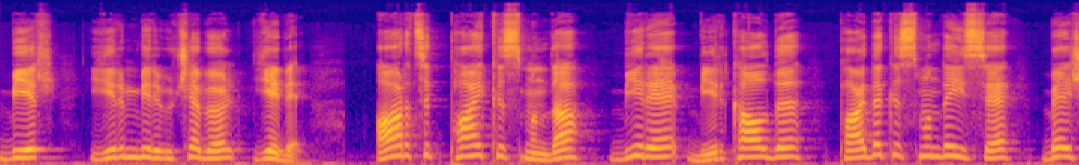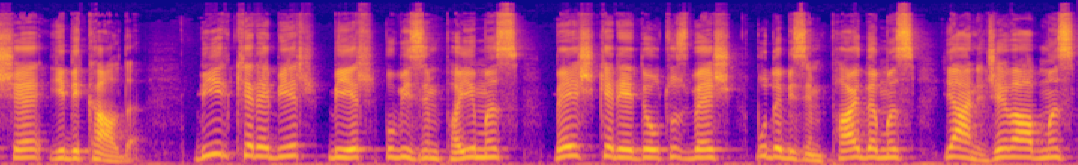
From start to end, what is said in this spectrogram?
1, 21'i 3'e böl 7. Artık pay kısmında 1'e 1 kaldı. Payda kısmında ise 5'e 7 kaldı. 1 kere 1 1 bu bizim payımız. 5 kere 7 35 bu da bizim paydamız. Yani cevabımız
